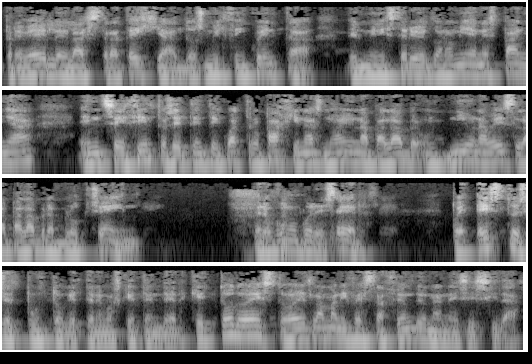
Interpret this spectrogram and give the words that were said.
prevé la estrategia 2050 del Ministerio de Economía en España, en 674 páginas no hay una palabra, ni una vez la palabra blockchain. Pero ¿cómo puede ser? Pues esto es el punto que tenemos que entender, que todo esto es la manifestación de una necesidad.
